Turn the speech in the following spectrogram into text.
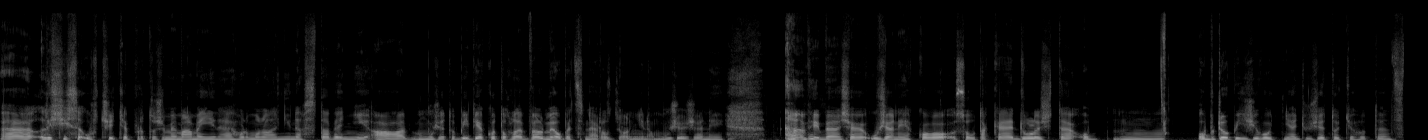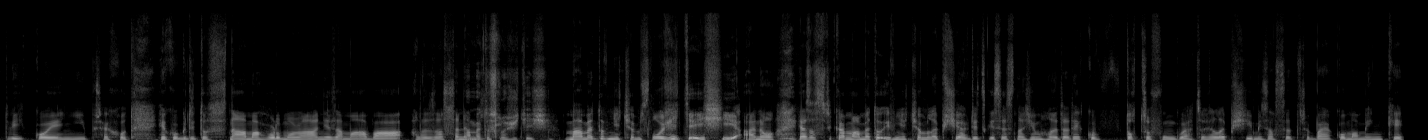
Eh, liší se určitě, protože my máme jiné hormonální nastavení a může to být jako tohle velmi obecné rozdělení na muže, ženy. Víme, že u ženy jako jsou také důležité ob, mm, období životní, ať už je to těhotenství, kojení, přechod, jako kdy to s náma hormonálně zamává, ale zase nemusí. Máme to složitější. Máme to v něčem složitější, ano. Já zase říkám, máme to i v něčem lepší a vždycky se snažím hledat jako to, co funguje a co je lepší. My zase třeba jako maminky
